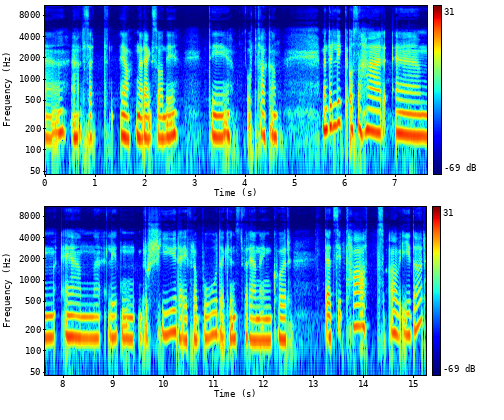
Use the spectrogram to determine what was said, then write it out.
Eh, jeg har sett Ja, når jeg så de, de opptakene. Men det ligger også her um, en liten brosjyre fra Bodø kunstforening hvor det er et sitat av Idar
